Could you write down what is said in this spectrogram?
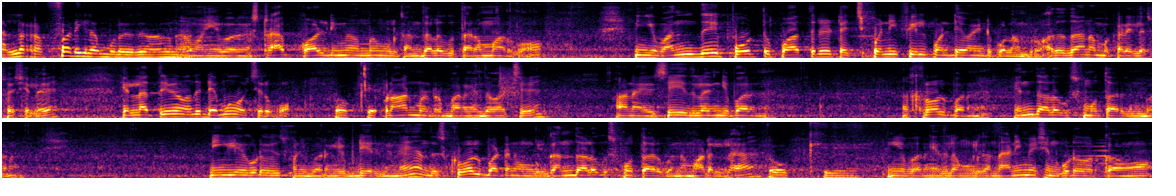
நல்லா ரஃப் அடிக்கலாம் போல இது ஆமாம் இங்கே பாருங்கள் ஸ்ட்ராப் குவாலிட்டியுமே வந்து உங்களுக்கு அந்த அளவுக்கு தரமாக இருக்கும். நீங்கள் வந்து போட்டு பார்த்துட்டு டச் பண்ணி ஃபீல் பண்ணிட்டே வாங்கிட்டு போகலாம் ப்ரோ அதுதான் நம்ம கடையில் ஸ்பெஷலு எல்லாத்தையுமே வந்து டெமோ வச்சுருப்போம். ஓகே இப்போ ஆன் பண்ணுற பாருங்க இந்த வாட்ச்சு ஆன் ஆயிடுச்சு. இதில் இங்கே பாருங்கள் ஸ்க்ரோல் பாருங்கள் எந்த அளவுக்கு ஸ்மூத்தாக இருக்குன்னு பாருங்கள் நீங்களே கூட யூஸ் பண்ணி பாருங்கள் எப்படி இருக்குன்னு. அந்த ஸ்க்ரோல் பட்டன் உங்களுக்கு அந்த அளவுக்கு ஸ்மூத்தாக இருக்கும் இந்த மாடலில் ஓகே இங்கே பாருங்கள் இதில் உங்களுக்கு அந்த அனிமேஷன் கூட ஒர்க் ஆகும்.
